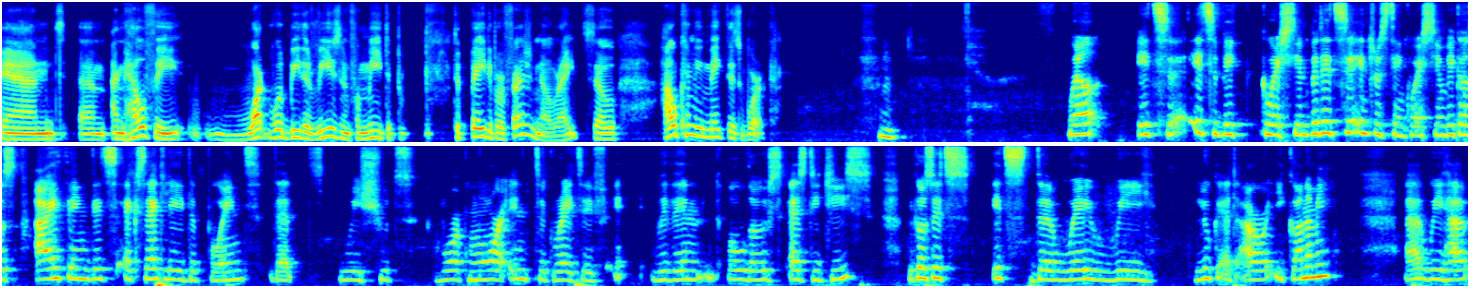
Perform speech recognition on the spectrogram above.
and um, i'm healthy what would be the reason for me to to pay the professional right so How can we make this work? Hmm. Well, it's a, it's a big question, but it's an interesting question because I think it's exactly the point that we should work more integrative within all those SDGs because it's it's the way we look at our economy. Uh, we have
